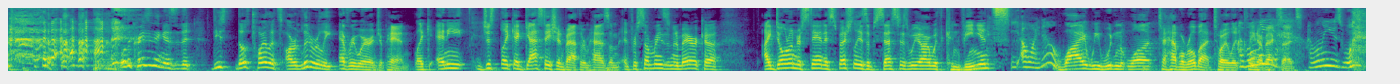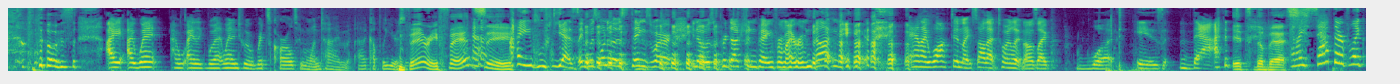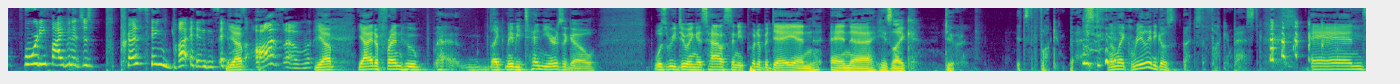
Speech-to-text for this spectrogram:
well, the crazy thing is that these those toilets are literally everywhere in Japan. Like any, just like a gas station bathroom has them, and for some reason in America, I don't understand, especially as obsessed as we are with convenience, Oh, I know. why we wouldn't want to have a robot toilet I've clean only, our backsides. I've only used one of those. I, I went I, I like went, went into a Ritz Carlton one time a couple of years ago. Very fancy. I yes, it was one of those things where you know it was a production paying for my room, not me. And I walked in, I saw that toilet, and I was like, "What is that?" it's the best. and I sat there for like forty-five minutes just pressing buttons. It Yep. was awesome. Yep. Yeah, I had a friend who, uh, like maybe 10 years ago, was redoing his house and he put a bidet in and uh, he's like, dude, it's the fucking best. And I'm like, really? And he goes, it's the fucking best. and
